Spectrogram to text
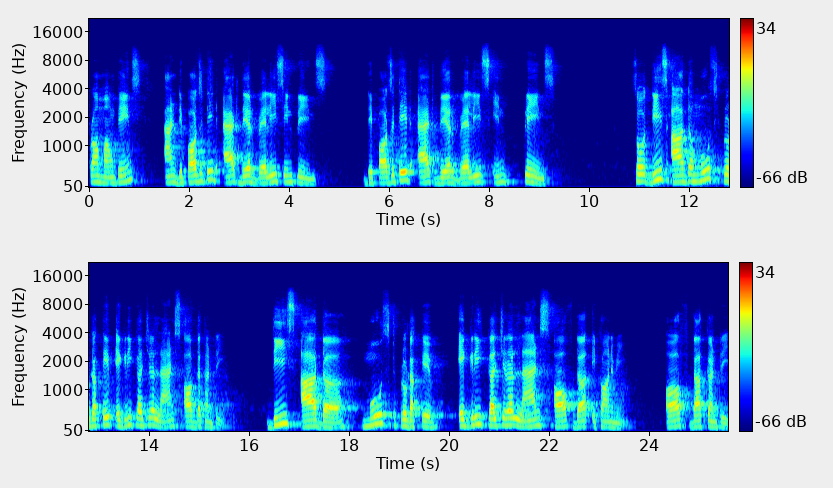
from mountains and deposited at their valleys in plains. Deposited at their valleys in plains so these are the most productive agricultural lands of the country. These are the most productive agricultural lands of the economy of the country.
